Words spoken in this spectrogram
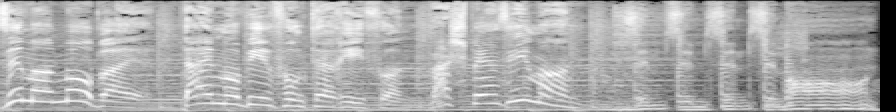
Simon Mobile, dein Mobilfunktarif von Waschbär Simon. Sim, sim, sim, Simon.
